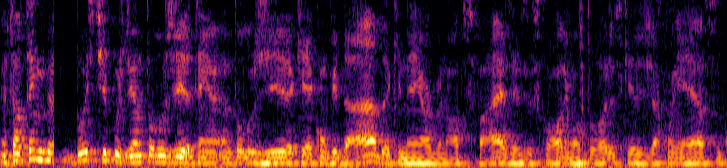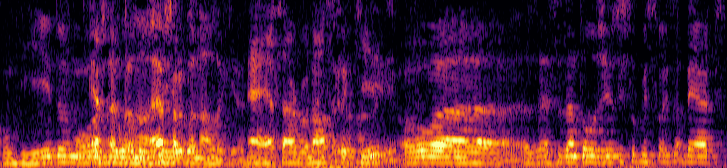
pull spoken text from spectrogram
Então tem dois tipos de antologia. Tem a antologia que é convidada, que nem Argonauts faz, eles escolhem autores que eles já conhecem, convidam, ou Essa as Argonauta- antologias... essa Argonauta aqui? É, essa Argonauts aqui, ou as- essas antologias de submissões abertas.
